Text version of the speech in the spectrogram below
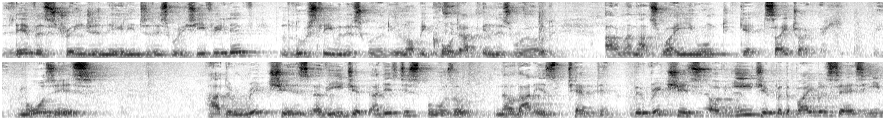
live as strangers and aliens in this world. You see, if you live loosely with this world, you'll not be caught up in this world, um, and that's why you won't get sidetracked. Moses had the riches of Egypt at his disposal. Now that is tempting. The riches of Egypt, but the Bible says he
